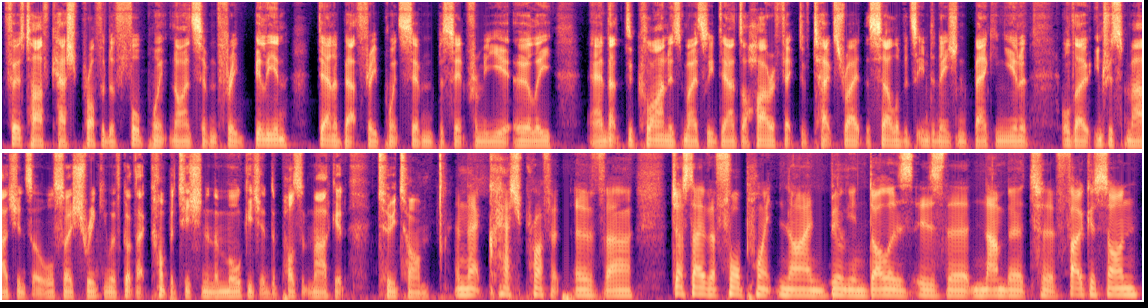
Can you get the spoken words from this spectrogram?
first half cash profit of 4.973 billion, down about 3.7% from a year early. And that decline is mostly down to higher effective tax rate, the sale of its Indonesian banking unit, although interest margins are also shrinking. We've got that competition in the mortgage and deposit market too, Tom. And that cash profit of uh, just over $4.9 billion is the number to focus on.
